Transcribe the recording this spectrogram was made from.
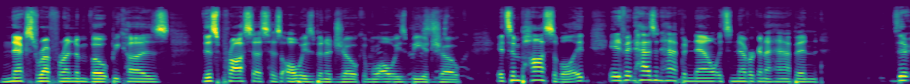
next referendum vote because this process has always been a joke and will always be a joke. It's impossible. It if it hasn't happened now, it's never going to happen. There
